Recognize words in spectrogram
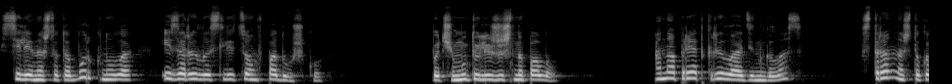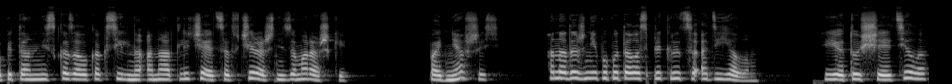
Селена что-то буркнула и зарылась лицом в подушку. «Почему ты лежишь на полу?» Она приоткрыла один глаз. Странно, что капитан не сказал, как сильно она отличается от вчерашней заморашки. Поднявшись, она даже не попыталась прикрыться одеялом. Ее тощее тело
